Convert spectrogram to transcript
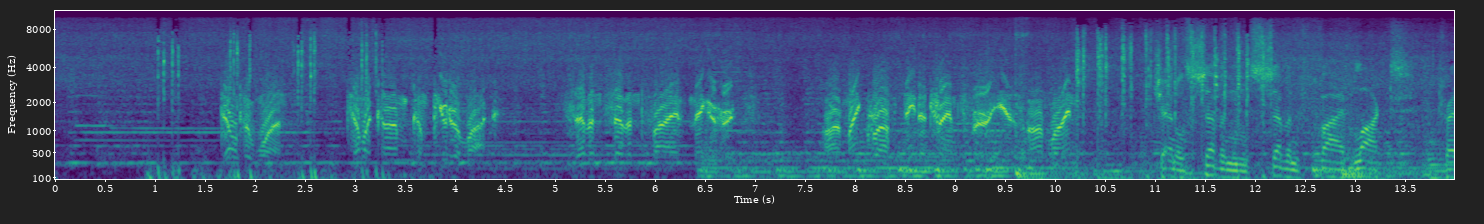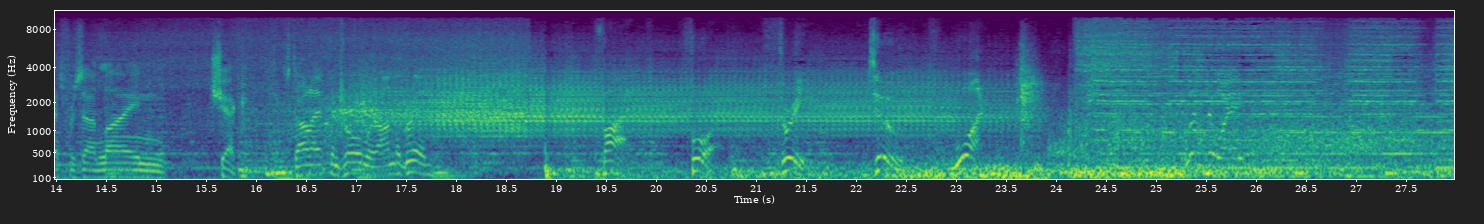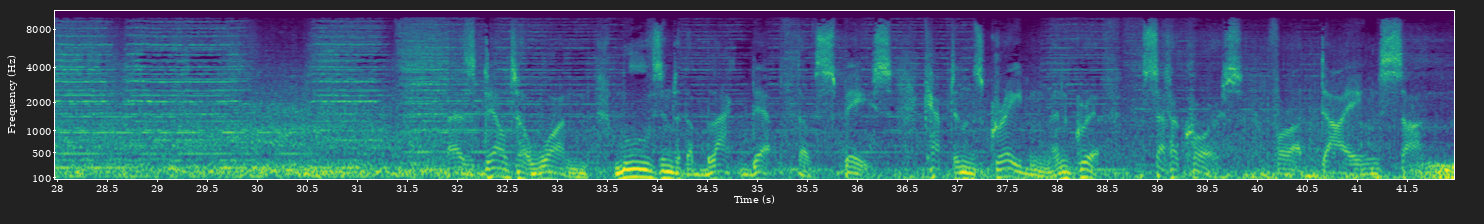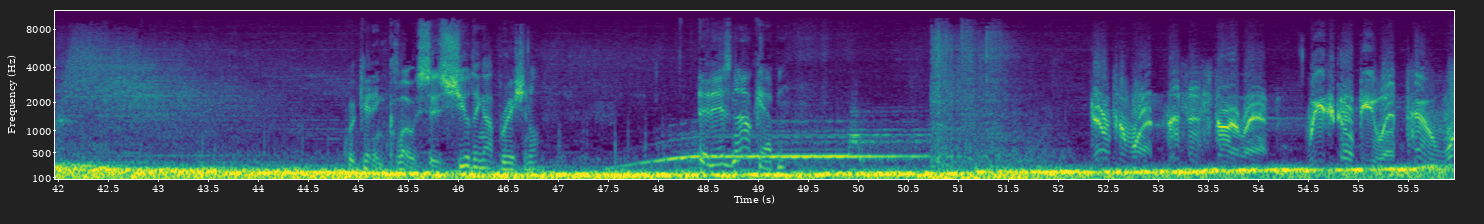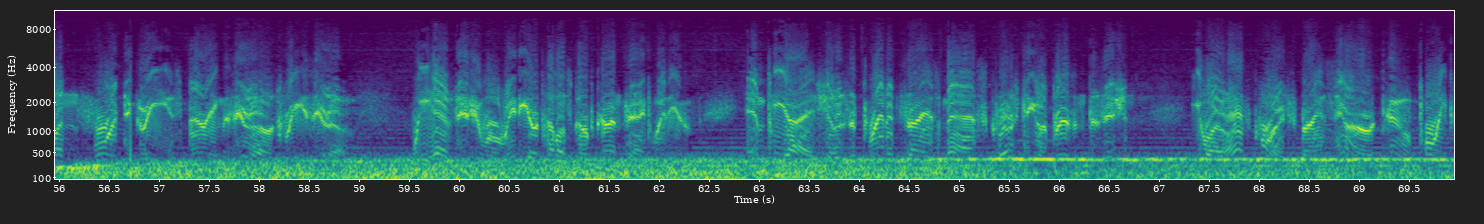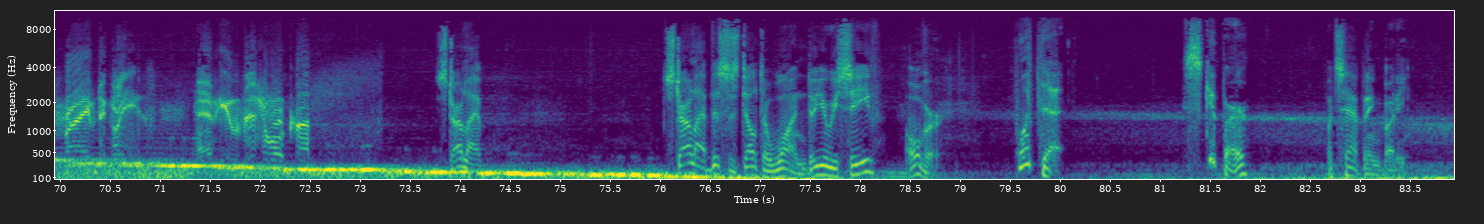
Channel 775 locked. Transfers online. Check. Starlab Control, we're on the grid. Five, four, three, two, one. Lift away. As Delta One moves into the black depth of space, Captains Graydon and Griff set a course for a dying sun. We're getting close. Is shielding operational? It is now, Captain. Delta 1, this is Starlab. We scope you at 214 degrees, bearing 030. We have visual radio telescope contact with you. MPI shows a planet-sized mass close to your present position. You are off course by 02.5 degrees. Have you visual con... Starlab. Starlab, this is Delta 1. Do you receive? Over. What the? Skipper? What's happening, buddy?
